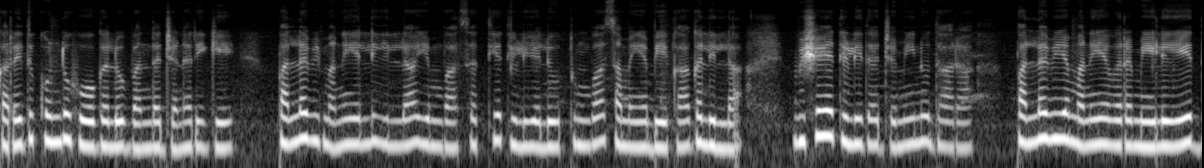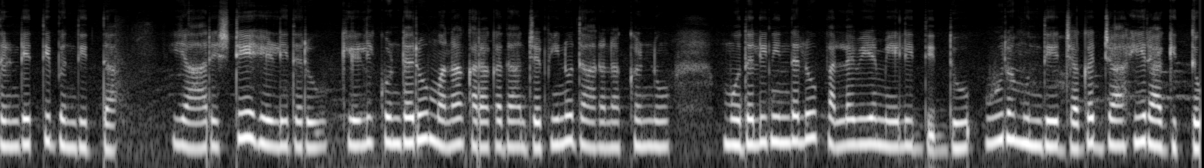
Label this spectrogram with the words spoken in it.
ಕರೆದುಕೊಂಡು ಹೋಗಲು ಬಂದ ಜನರಿಗೆ, ಪಲ್ಲವಿ ಮನೆಯಲ್ಲಿ ಇಲ್ಲ ಎಂಬ ಸತ್ಯ ತಿಳಿಯಲು ತುಂಬ ಸಮಯ ಬೇಕಾಗಲಿಲ್ಲ. ವಿಷಯ ತಿಳಿದ ಜಮೀನುದಾರ ಪಲ್ಲವಿಯ ಮನೆಯವರ ಮೇಲೆಯೇ ದಂಡೆತ್ತಿ ಬಂದಿದ್ದ. ಯಾರೆಷ್ಟೇ ಹೇಳಿದರೂ ಕೇಳಿಕೊಂಡರೂ ಮನ ಕರಗದ ಜಮೀನುದಾರನ ಕಣ್ಣು ಮೊದಲಿನಿಂದಲೂ ಪಲ್ಲವಿಯ ಮೇಲಿದ್ದಿದ್ದು ಊರ ಮುಂದೆ ಜಗಜ್ಜಾಹೀರಾಗಿತ್ತು.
